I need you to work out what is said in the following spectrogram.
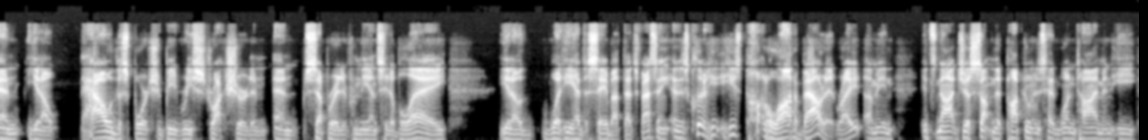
and, you know, how the sport should be restructured and, and separated from the NCAA you know what he had to say about that's fascinating and it's clear he, he's thought a lot about it right i mean it's not just something that popped in his head one time and he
